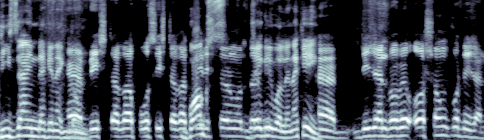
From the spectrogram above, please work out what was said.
ডিজাইন দেখেন একদম। হ্যাঁ বিশ টাকা পঁচিশ টাকা বক্স তিরিশ টাকার মধ্যে যেগুলি বলে নাকি? হ্যাঁ ডিজাইন পাবে অসংখ্য ডিজাইন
